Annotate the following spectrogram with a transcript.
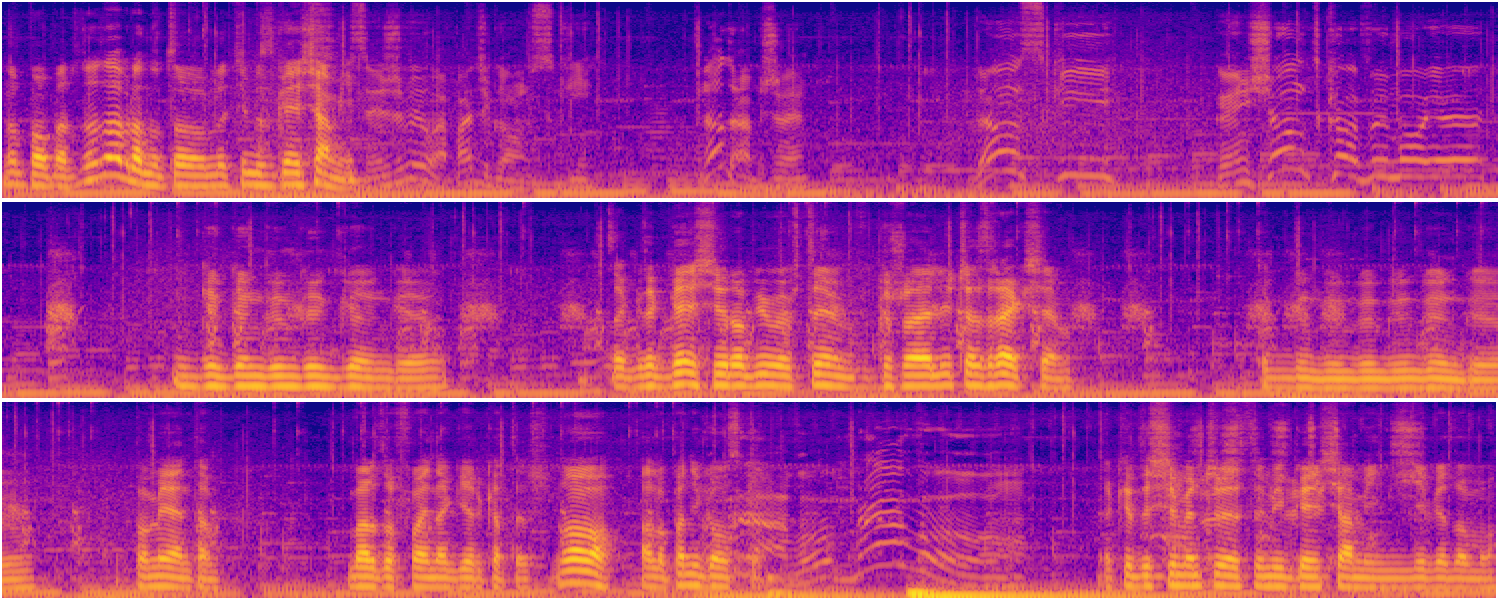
No popatrz, no dobra, no to lecimy z gęsiami. Chcesz wyłapać gąski? No dobrze. Gąski! Gęsiątka wy moje! G -g -g -g -g -g. Tak jak gęsi robiły w tym, w grze liczę z. Tak -g. Pamiętam. Bardzo fajna gierka też. No, halo, pani gąska. Brawo, brawo! Ja kiedyś się męczyłem z tymi gęsiami, nie wiadomo.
